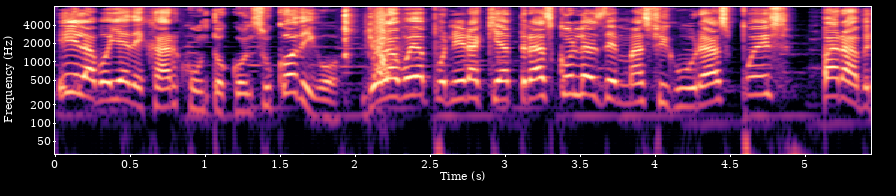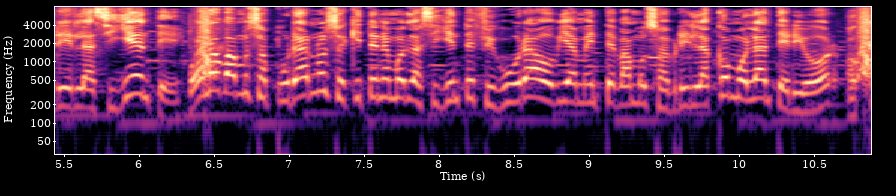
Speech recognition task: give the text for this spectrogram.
y la voy a dejar junto con su código. Yo la voy a poner aquí atrás con las demás figuras, pues with para abrir la siguiente. Bueno, vamos a apurarnos, aquí tenemos la siguiente figura Obviamente vamos a abrirla como la anterior. Ok,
